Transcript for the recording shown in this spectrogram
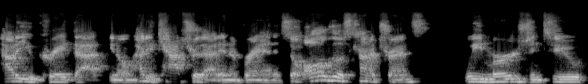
how do you create that you know how do you capture that in a brand? And so all of those kind of trends we merged into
